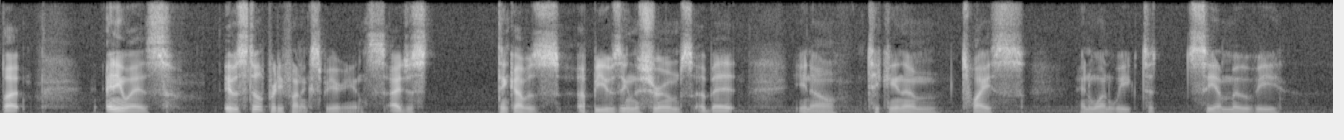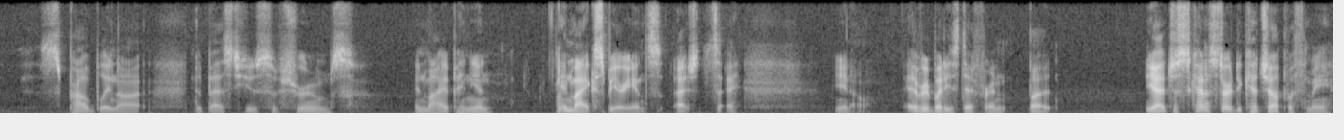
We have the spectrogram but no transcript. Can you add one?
But anyways, it was still a pretty fun experience. I just think I was abusing the shrooms a bit, you know, taking them twice in one week to see a movie is probably not the best use of shrooms, in my opinion. in my experience, I should say. You know, everybody's different, but yeah, it just kind of started to catch up with me.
